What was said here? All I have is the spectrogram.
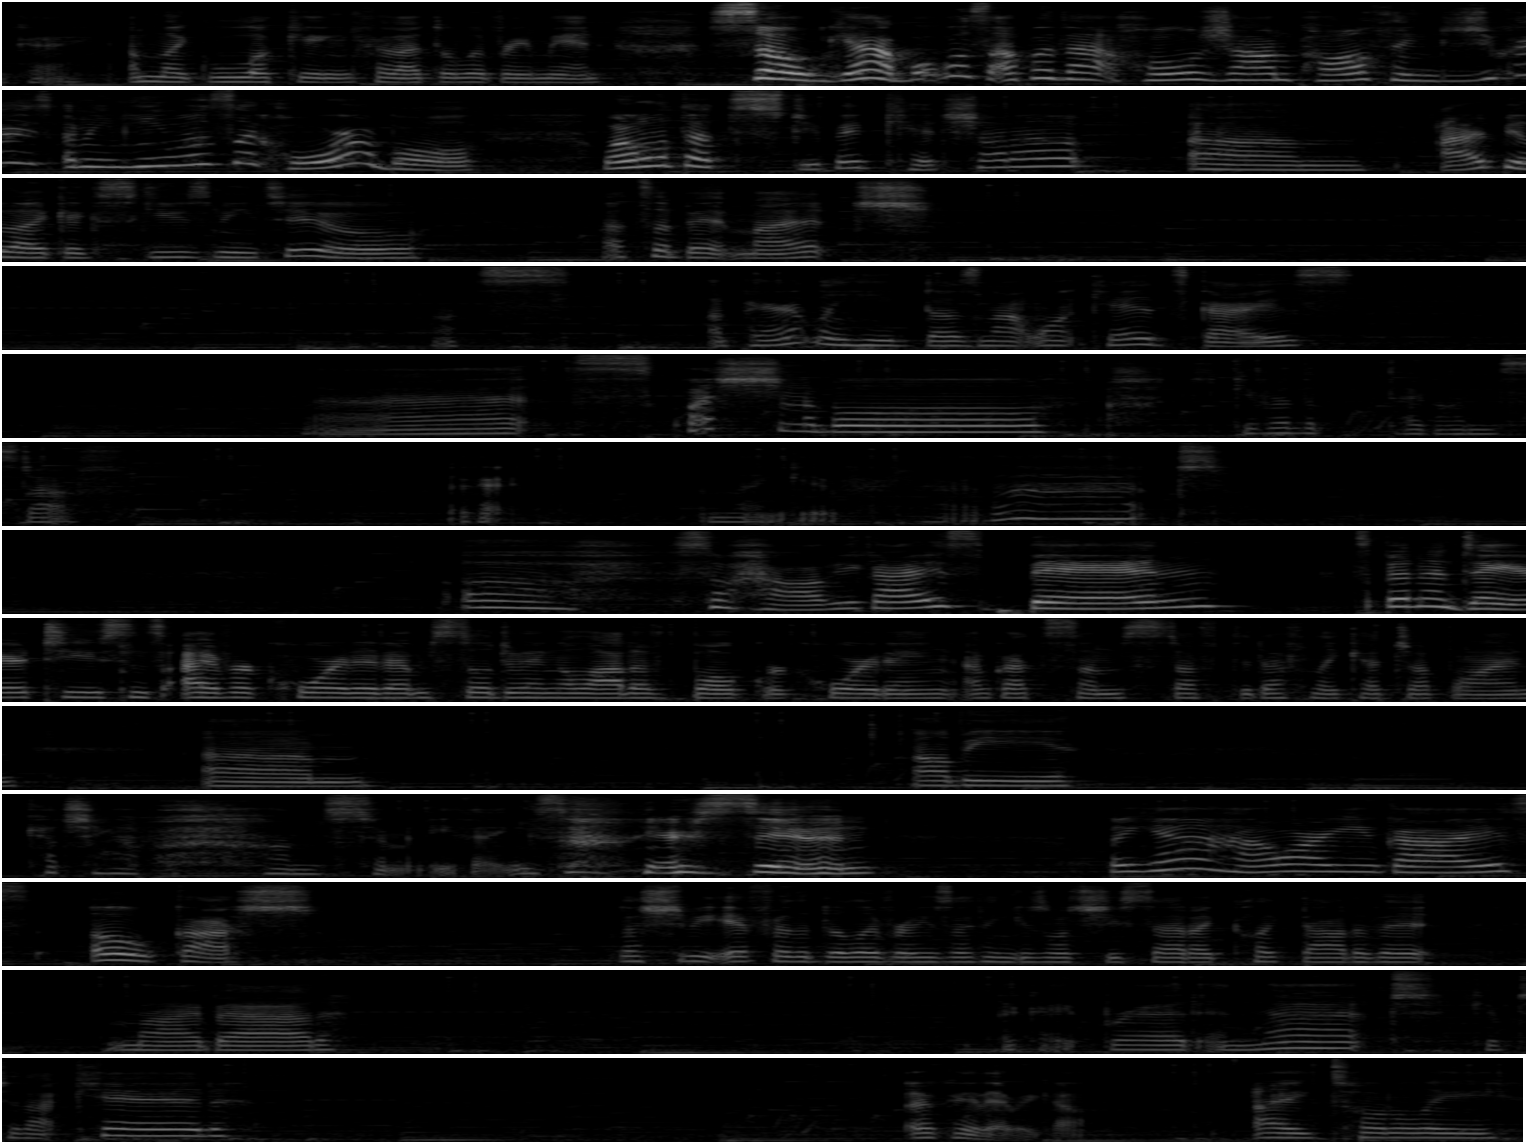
Okay, I'm like looking for that delivery man. So yeah, what was up with that whole Jean Paul thing? Did you guys, I mean, he was like horrible. Why won't that stupid kid shut up? Um, I'd be like, excuse me too. That's a bit much. That's apparently he does not want kids, guys. That's questionable. Ugh, give her the daggone stuff. Okay. And then give her that. Oh, so how have you guys been? It's been a day or two since I've recorded. I'm still doing a lot of bulk recording. I've got some stuff to definitely catch up on. Um, I'll be catching up on so many things here soon. But yeah, how are you guys? Oh gosh. That should be it for the deliveries, I think is what she said. I clicked out of it. My bad. Okay, bread and that. Give to that kid. Okay, there we go. I totally...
